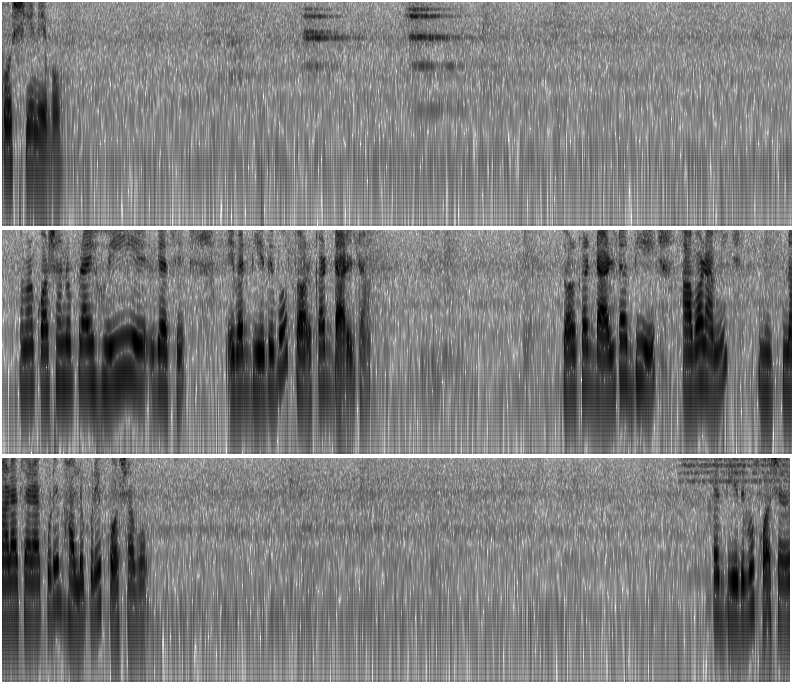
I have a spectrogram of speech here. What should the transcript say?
কষিয়ে নেব। আমার কষানো প্রায় হয়েই গেছে। এবার দিয়ে দেব তরকার ডালটা। তরকার ডালটা দিয়ে আবার আমি নাড়াচাড়া করে ভালো করে কষাবো। এবার দিয়ে দেবো কচানো,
